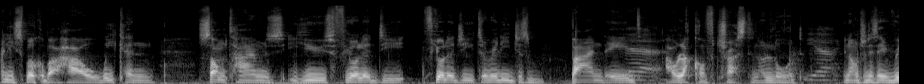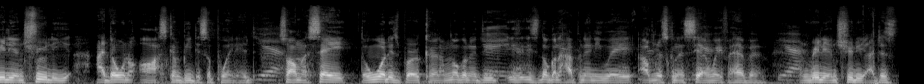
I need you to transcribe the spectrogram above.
and he spoke about how we can sometimes use theology theology to really just band aid Yeah. our lack of trust in the Lord. Yeah. You know, I'm trying to say, really and truly, I don't want to ask and be disappointed. Yeah. So I'm gonna say the word is broken. I'm not gonna do. It's not gonna happen anyway. I'm just gonna sit and wait for heaven. Yeah. And really and truly, I just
